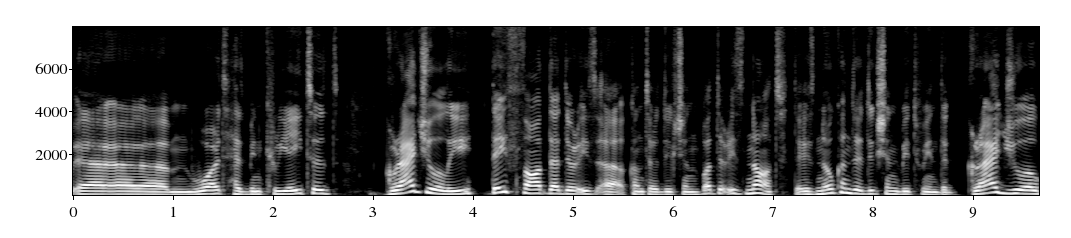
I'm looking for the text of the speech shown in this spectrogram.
uh, um, world has been created gradually they thought that there is a contradiction but there is not there is no contradiction between the gradual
